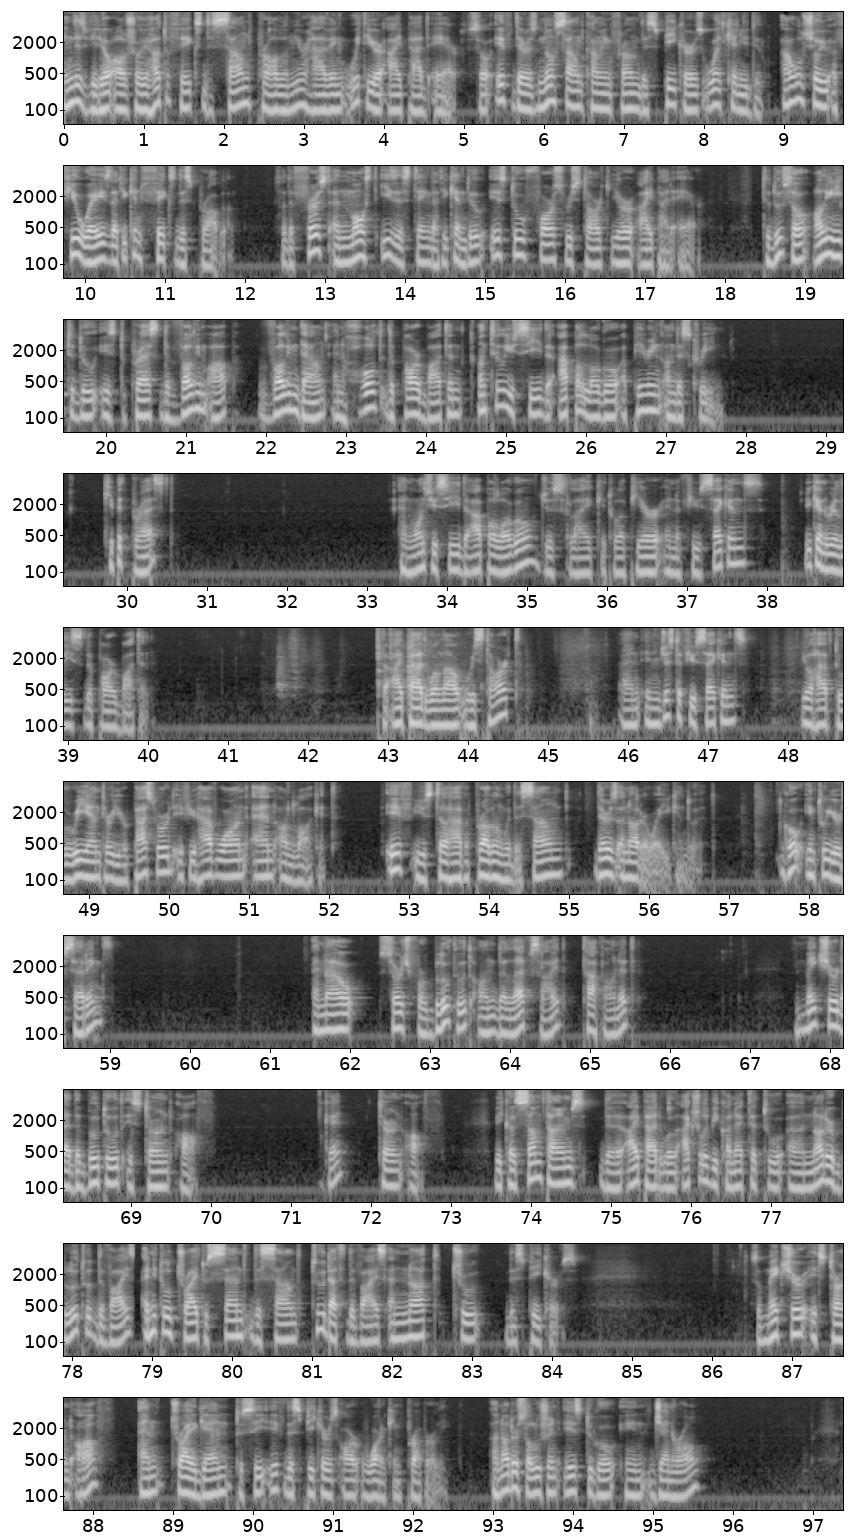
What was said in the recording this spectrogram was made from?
In this video, I'll show you how to fix the sound problem you're having with your iPad Air. So if there's no sound coming from the speakers, what can you do? I will show you a few ways that you can fix this problem. So the first and most easiest thing that you can do is to force restart your iPad Air. To do so, all you need to do is to press the volume up, volume down and hold the power button until you see the Apple logo appearing on the screen. Keep it pressed. And once you see the Apple logo, just like it will appear in a few seconds, you can release the power button. The iPad will now restart and in just a few seconds you'll have to re-enter your password if you have one and unlock it. If you still have a problem with the sound, there's another way you can do it. Go into your settings and now search for Bluetooth on the left side, tap on it. Make sure that the Bluetooth is turned off. Okay, turn off because sometimes the iPad will actually be connected to another Bluetooth device and it will try to send the sound to that device and not through the speakers. So make sure it's turned off and try again to see if the speakers are working properly. Another solution is to go in general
